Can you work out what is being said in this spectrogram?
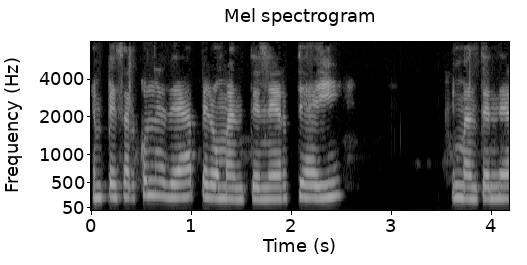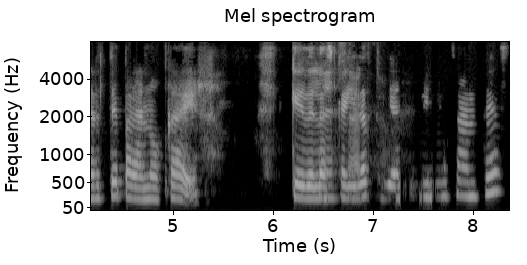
empezar con la idea, pero mantenerte ahí y mantenerte para no caer. Que de las caídas que ya vimos antes,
